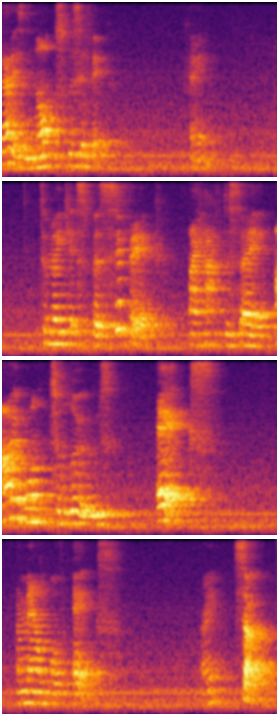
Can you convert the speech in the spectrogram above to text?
That is not specific, okay? To make it specific, I have to say, I want to lose X amount of X, right? So,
